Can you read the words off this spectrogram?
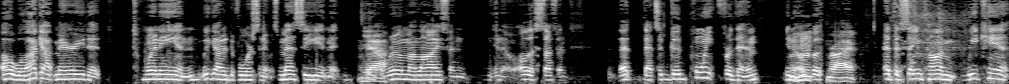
oh, well, I got married at 20 and we got a divorce and it was messy and it you know, ruined my life and, you know, all this stuff. And that that's a good point for them, you know, Mhm. but right. at the same time, we can't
